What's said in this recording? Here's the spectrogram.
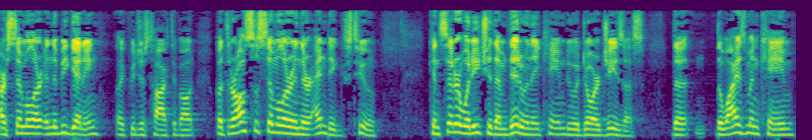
are similar in the beginning, like we just talked about, but they're also similar in their endings too. Consider what each of them did when they came to adore Jesus. The, the wise men came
